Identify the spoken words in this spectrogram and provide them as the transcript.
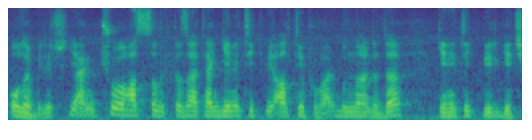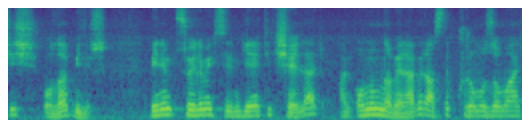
olabilir. Yani çoğu hastalıkta zaten genetik bir altyapı var. Bunlarda da genetik bir geçiş olabilir. Benim söylemek istediğim genetik şeyler hani onunla beraber aslında kromozomal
